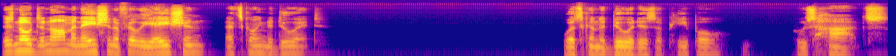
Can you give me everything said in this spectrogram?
There's no denomination affiliation that's going to do it. What's going to do it is a people whose hearts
